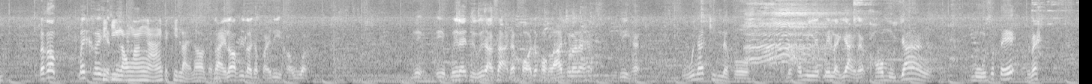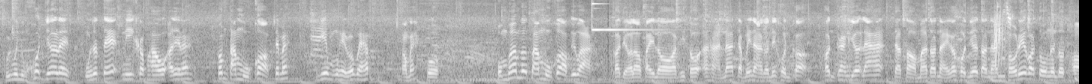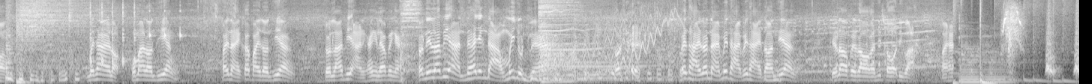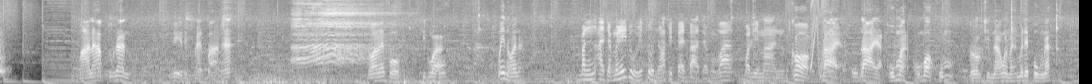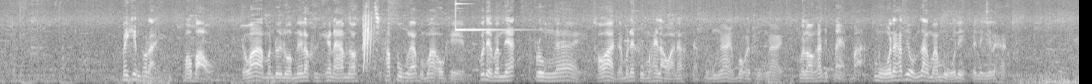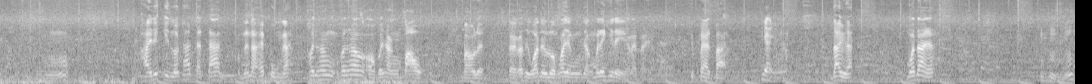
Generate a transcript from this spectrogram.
แล้วก็ไม่เคยจเห็น ริงๆเราง้างๆจะกินหลายรอบเลยหลายรอบที่เราจะไปที่เขาวัวนี่นี่ไม่ได้ถือวิสาสะนะขอเจ้าของร้านเขาแล้วนะฮะนี่ฮะโอ้ยน่ากินนะโฟแล้วเขามีมีหลายอย่างนะคอหมูย่าง หมูสะเต๊ะเห็นไหมอุ้ยมันหนูโคตรเยอะเลยหมูสะเต๊ะมีกะเพราอะไรนะต้มตำหมูกรอบใช่ไหมเมื่อกี้ผมเห็นว่าแวบเอาไหมโฟ ผมเพิ่มต้มตำหมูกรอบดีกว่า ก็เดี๋ยวเราไปรอที่โต๊ะอาหารน่าจะไม่นานตอนนี้คนก็ค่อนข้างเยอะแล้วฮะแต่ต่อมาตอนไหนก็คนเยอะตอนนั้นเขาเรียกว่าตัวเงินตัวทอง ไม่ใช่หรอกผมมาตอนเที่ยง ไปไหนก็ไปตอนเที่ยง จนร้านพี่อ่านครั้งที่แล้วเป็นไงตอนนี้ร้านพี่อ่านนะยังด่าผมไม่หยุดเลยฮะไปถ่ายตอนไหนไม่ถ่ายไม่ถ่ายตอนเที่ยง เดี๋ยวเราไปรอกันที่โต๊ะดีกว่าไปฮะมาแล้วครับทุกท่านนี่18บาทฮะน้อยไหมโฟคิดว่า ไม่น้อยนะ มันอาจจะไม่ได้ถูกที่สุดเนาะ18 บาท แต่ผมว่าปริมาณ ก็ได้อะได้อะคุ้มอะผมบอกคุ้มเดี๋ยวลองชิมน้ำกันไหมไม่ได้ปรุงนะ ไม่เข้มเท่าไหร่เบาๆ แต่ว่ามันโดยรวมเนี่ยเราคือแค่น้ำเนาะถ้าปรุงแล้วผมว่าโอเคก๋วยเตี๋ยวแบบเนี้ยปรุงง่ายเขาอาจจะไม่ได้ปรุงมาให้เราอะนะแต่ปรุงง่ายผมบอกเลยปรุงง่าย มาลอง58บาทหมูนะครับที่ผมสั่งมาหมูนี่เป็นอย่างนี้เลยฮะอืมใครที่กินรสชาติจัดจ้านผมแนะนำให้ปรุงนะค่อนข้างค่อนข้างออกไปทางเบาเบาเลย แต่ก็ถือว่าโดยรวมก็ยังยังไม่ได้ขี้เหร่อะไรไป 18 บาท ใหญ่เนาะได้อยู่นะว่าได้นะอื้อหือ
